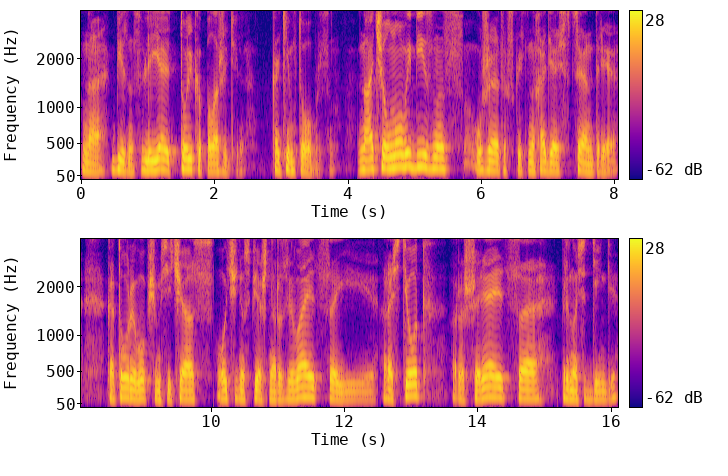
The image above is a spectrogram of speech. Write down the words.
на бизнес, влияют только положительно, каким-то образом. Начал новый бизнес, уже, так сказать, находясь в центре, который, в общем, сейчас очень успешно развивается и растет, расширяется, приносит деньги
